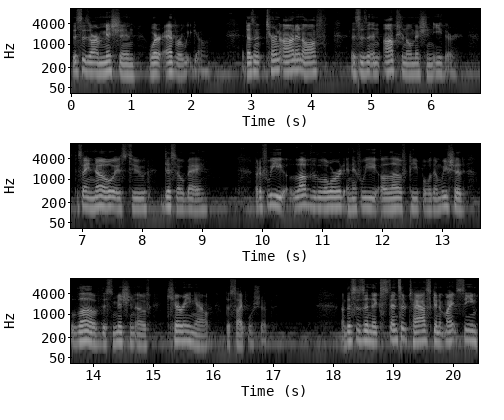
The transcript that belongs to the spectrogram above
This is our mission wherever we go. It doesn't turn on and off. This isn't an optional mission either. To say no is to disobey. But if we love the Lord and if we love people, then we should love this mission of carrying out discipleship. Now, this is an extensive task and it might seem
